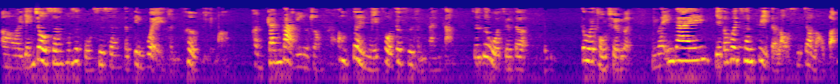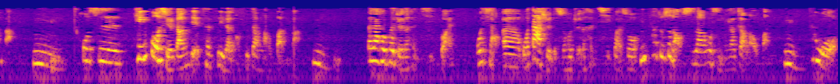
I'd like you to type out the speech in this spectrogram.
呃，研究生或是博士生的定位很特别吗？很尴尬的一个状态。哦，对，没错，就是很尴尬。就是我觉得各位同学们，你们应该也都会称自己的老师叫老板吧，嗯或是听过学长姐称自己的老师叫老板吧？嗯，大家会不会觉得很奇怪？我小呃，我大学的时候觉得很奇怪，说，嗯，他就是老师啊，为什么要叫老板？嗯但我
